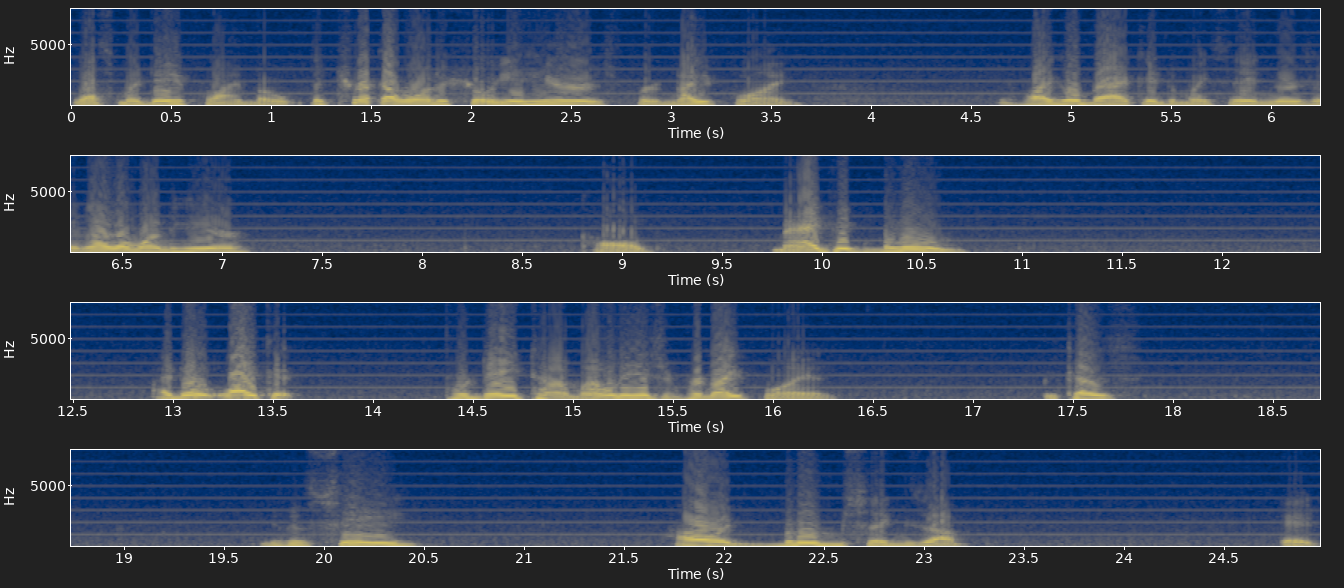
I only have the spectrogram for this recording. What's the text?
That's my day flying. But the trick I want to show you here is for night flying. If I go back into my thing, there's another one here called Magic Bloom. I don't like it for daytime. I only use it for night flying because you can see how it blooms things up. It,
